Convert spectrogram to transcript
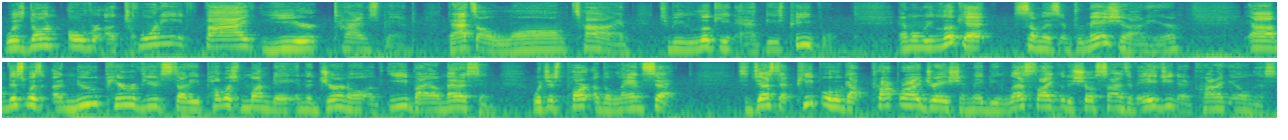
was done over a 25 year time span. That's a long time to be looking at these people. And when we look at some of this information on here, um, this was a new peer reviewed study published Monday in the Journal of E Biomedicine, which is part of the Lancet suggests that people who got proper hydration may be less likely to show signs of aging and chronic illness.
